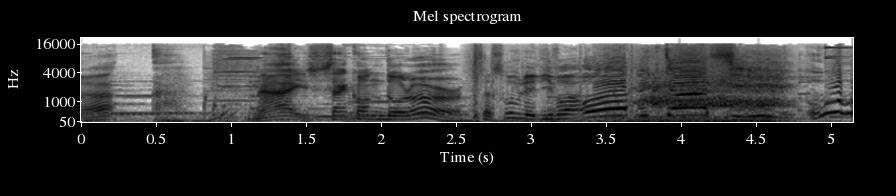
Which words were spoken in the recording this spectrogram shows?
Ah, Nice, 50 dollars ça se trouve les livreurs. Oh putain, Wouhou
